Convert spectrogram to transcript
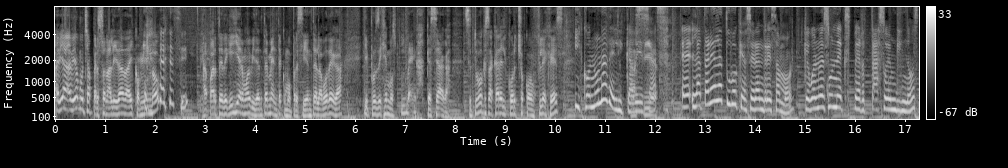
Había, había mucha personalidad ahí comiendo. sí. Aparte de Guillermo, evidentemente, como presidente de la bodega. Y pues dijimos, pues venga, que se haga. Se tuvo que sacar el corcho con flejes. Y con una delicadeza. Eh, la tarea la tuvo que hacer Andrés Amor, que bueno, es un expertazo en vinos,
